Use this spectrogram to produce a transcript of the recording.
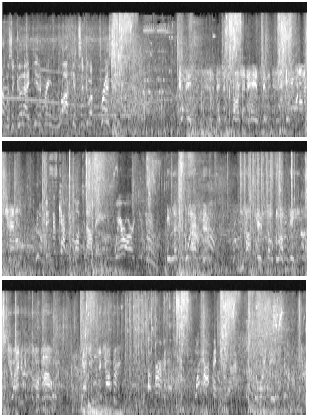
thought it was a good idea to bring rockets into a prison? Come in. This is Sergeant Hanson. Anyone on this channel? This is Captain Watanabe. Where are you? Electrical access. Rooftop near cell block D. Trying to restore power. Got you in the chopper? Affirmative. What happened here? No idea.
